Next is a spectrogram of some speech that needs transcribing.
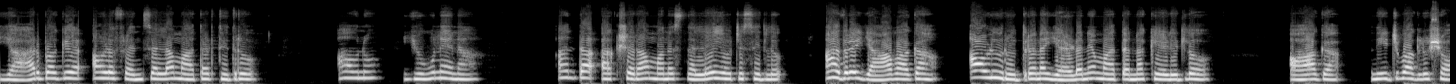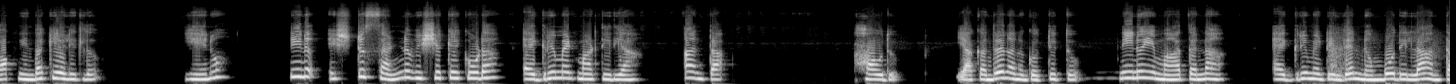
ಯಾರ ಬಗ್ಗೆ ಅವಳ ಫ್ರೆಂಡ್ಸ್ ಎಲ್ಲ ಮಾತಾಡ್ತಿದ್ರು? ಅವನು ಇವನೇನಾ ಅಂತ ಅಕ್ಷರ ಮನಸ್ನಲ್ಲೇ ಯೋಚಿಸಿದ್ಲು. ಆದ್ರೆ ಯಾವಾಗ ಅವಳು ರುದ್ರನ ಎರಡನೇ ಮಾತನ್ನ ಕೇಳಿದ್ಲು, ಆಗ ನಿಜವಾಗ್ಲೂ ಶಾಕ್ನಿಂದ ಕೇಳಿದ್ಲು. ಏನು? ನೀನು ಎಷ್ಟು ಸಣ್ಣ ವಿಷಯಕ್ಕೆ ಕೂಡ ಅಗ್ರಿಮೆಂಟ್ ಮಾಡ್ತಿದ್ಯಾ ಅಂತ. ಹೌದು, ಯಾಕಂದ್ರೆ ನನಗೆ ಗೊತ್ತಿತ್ತು, ನೀನು ಈ ಮಾತನ್ನ ಅಗ್ರಿಮೆಂಟ್ ಇಲ್ಲದೆ ನಂಬೋದಿಲ್ಲ ಅಂತ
